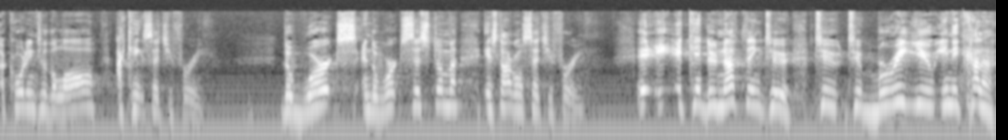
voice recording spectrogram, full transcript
According to the law, I can't set you free. The works and the work system, it's not going to set you free. It, it, can do nothing to, to, to bring you any kind of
